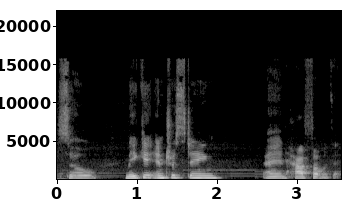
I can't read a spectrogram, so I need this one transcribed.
so make it interesting and have fun with it.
